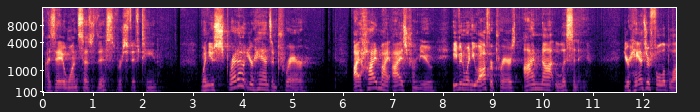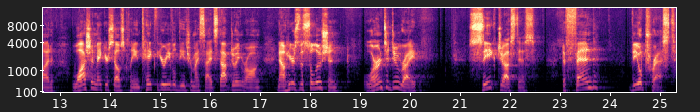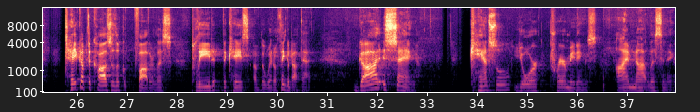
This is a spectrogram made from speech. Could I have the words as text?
Isaiah 1 says this, verse 15. When you spread out your hands in prayer, I hide my eyes from you. Even when you offer prayers, I'm not listening. Your hands are full of blood. Wash and make yourselves clean. Take your evil deeds from my sight. Stop doing wrong. Now, here's the solution learn to do right, seek justice, defend the oppressed, take up the cause of the fatherless, plead the case of the widow. Think about that. God is saying, Cancel your prayer meetings. I'm not listening.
